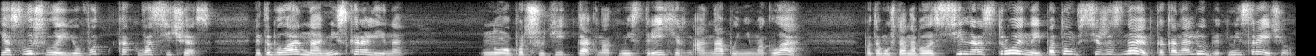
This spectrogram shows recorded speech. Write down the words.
Я слышала ее вот как вас сейчас. Это была она, мисс Каролина». Но подшутить так над мисс Трейхерн она бы не могла, потому что она была сильно расстроена, и потом все же знают, как она любит мисс Рэйчел.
